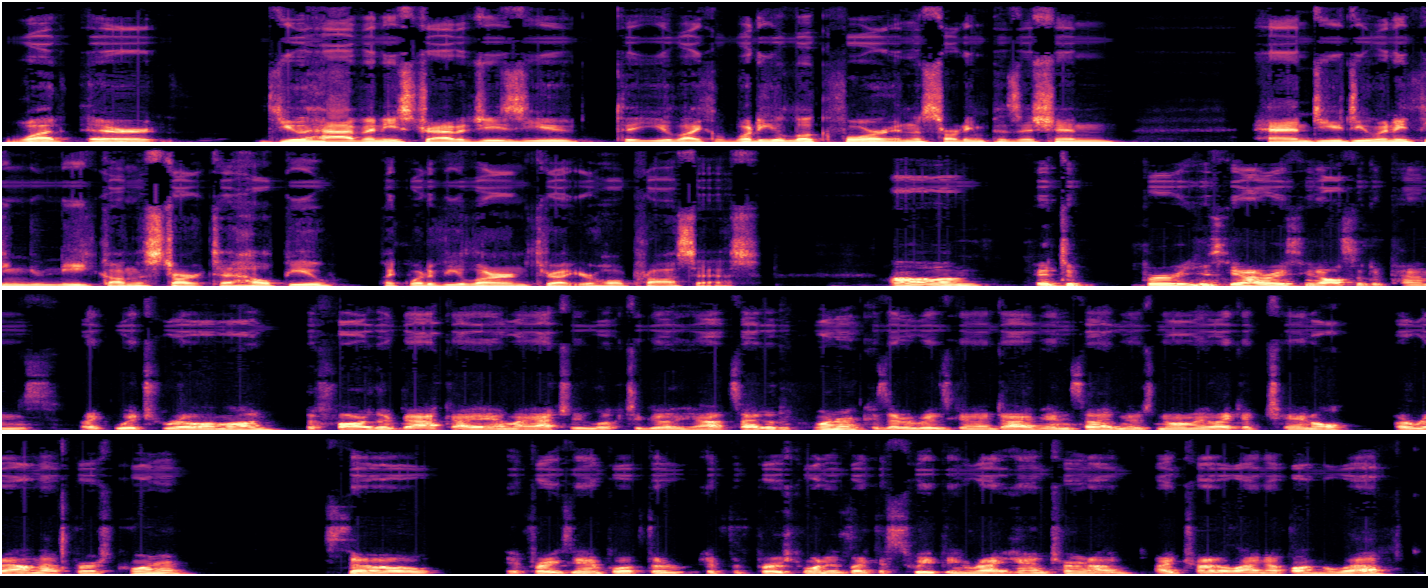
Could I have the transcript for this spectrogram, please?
what are do you have any strategies you that you like what do you look for in a starting position and do you do anything unique on the start to help you like what have you learned throughout your whole process um it de- for UCI racing, it also depends like which row I'm on. The farther back I am, I actually look to go to the outside of the corner because everybody's going to dive inside, and there's normally like a channel around that first corner. So, if for example, if the if the first one is like a sweeping right hand turn, I'd, I'd try to line up on the left.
